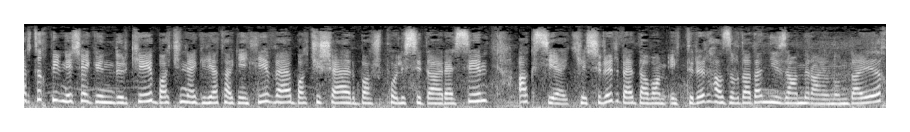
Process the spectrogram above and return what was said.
Artıq bir neçə gündür ki, Bakı Nəqliyyat Agentliyi və Bakı şəhər Baş Polis İdarəsi aksiya keçirir və davam etdirir. Hazırda da Nizami rayonundayıq.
